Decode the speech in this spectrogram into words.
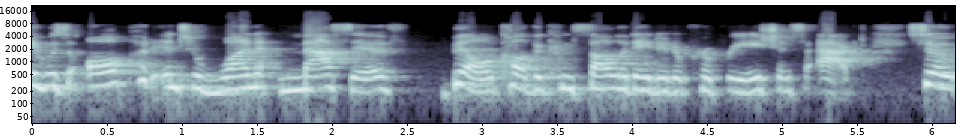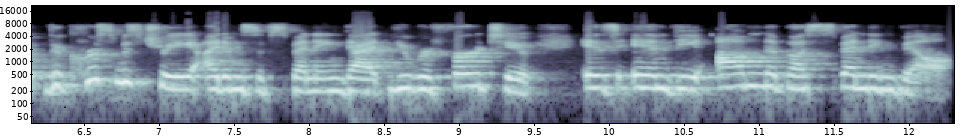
It was all put into one massive bill called the Consolidated Appropriations Act. So the Christmas tree items of spending that you refer to is in the omnibus spending bill.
